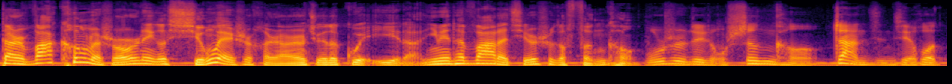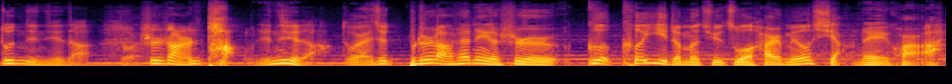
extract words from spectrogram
但是挖坑的时候，那个行为是很让人觉得诡异的，因为他挖的其实是个坟坑。不是这种深坑站进去或蹲进去的，是让人躺进去的。对，就不知道他那个是刻刻意这么去做，还是没有想这一块儿啊。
